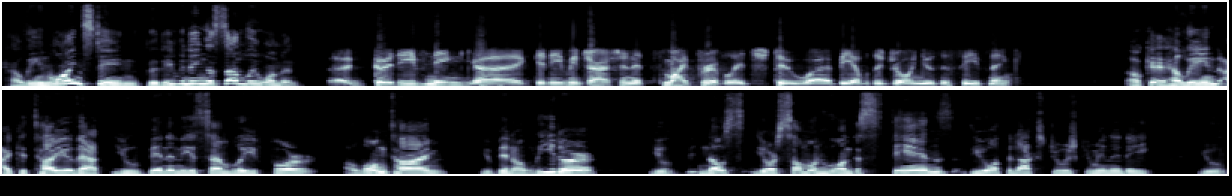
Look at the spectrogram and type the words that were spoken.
Helene Weinstein. Good evening, Assemblywoman. Uh, good evening, uh, good evening, Josh, and it's my privilege to uh, be able to join you this evening. Okay, Helene, I could tell you that you've been in the assembly for a long time. You've been a leader. You've been- know you're someone who understands the Orthodox Jewish community. You've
